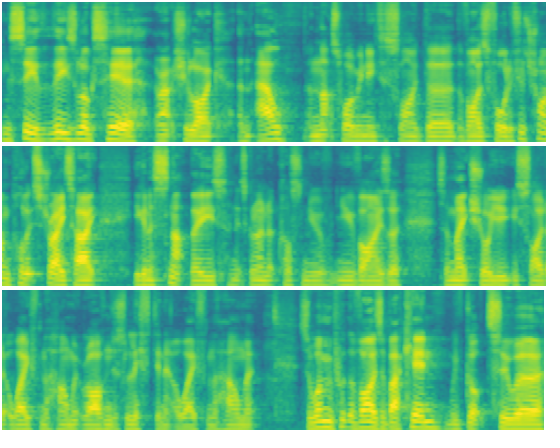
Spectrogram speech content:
you can see that these lugs here are actually like an L, and that's why we need to slide the, the visor forward. If you try and pull it straight out, you're going to snap these and it's going to end up costing you a new visor. So make sure you, you slide it away from the helmet rather than just lifting it away from the helmet. So when we put the visor back in, we've got to uh,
